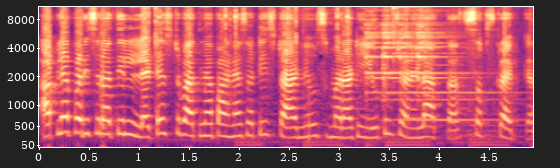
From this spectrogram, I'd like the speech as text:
आपल्या परिसरातील लेटेस्ट बातम्या पाहण्यासाठी Star News Marathi YouTube channel आता सबस्क्राईब करा.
